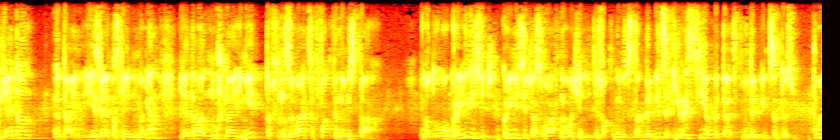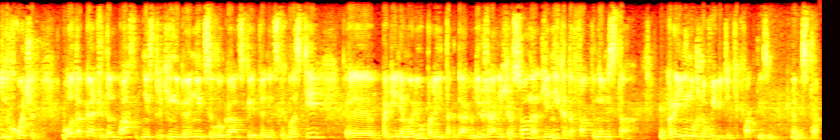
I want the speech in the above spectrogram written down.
Для этого, э, да, извините, последний момент, для этого нужно иметь то, что называется факты на местах. И вот у Украины, Украине сейчас важно очень эти факты на местах добиться, и Россия пытается этого добиться. То есть Путин хочет, вот опять же, Донбасс, административные границы Луганской и Донецких властей, э, падение Мариуполя и так далее, удержание Херсона, для них это факты на местах. Украине нужно выбить эти факты на местах.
